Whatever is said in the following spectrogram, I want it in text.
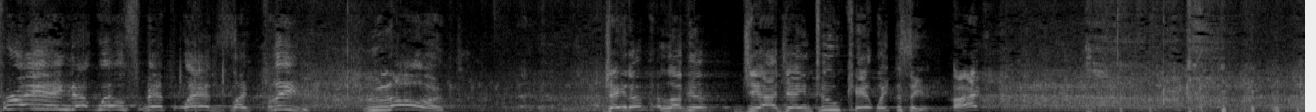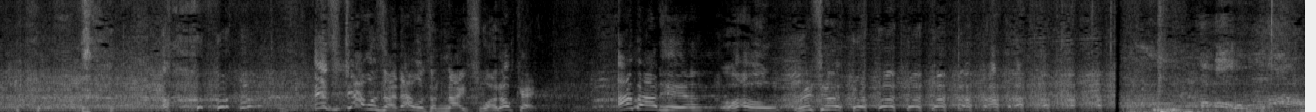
praying that Will Smith wins. Like, please, Lord. Jada, I love you. G.I. Jane 2, can't wait to see it. All right? That was a that was a nice one. Okay. I'm out here. Uh-oh, Richard. Oh, wow.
